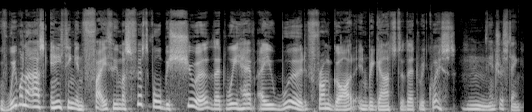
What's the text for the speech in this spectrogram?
if we want to ask anything in faith, we must first of all be sure that we have a word from God in regards to that request. Hmm, interesting.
